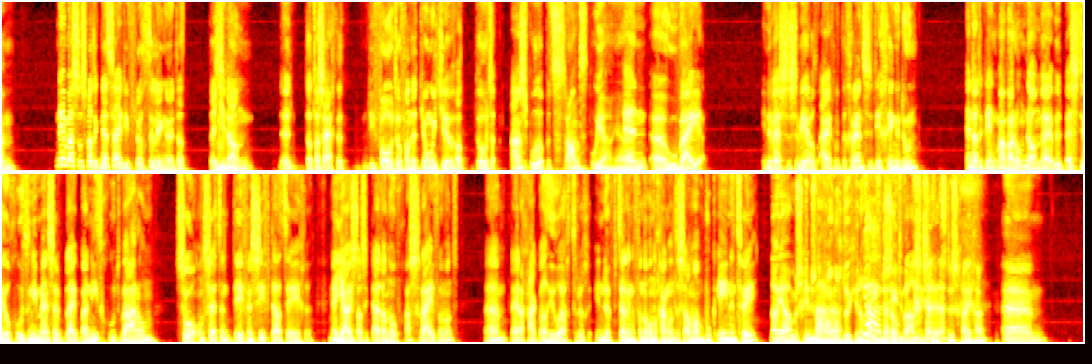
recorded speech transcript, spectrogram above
um, nee, maar zoals wat ik net zei, die vluchtelingen, dat, dat je mhm. dan, uh, dat was eigenlijk die foto van het jongetje wat dood aanspoelde op het strand. Oh, ja, ja. En uh, hoe wij in de westerse wereld eigenlijk de grenzen dicht gingen doen. En dat ik denk, maar waarom dan? Wij hebben het best heel goed en die mensen hebben het blijkbaar niet goed. Waarom? Mhm zo ontzettend defensief daartegen. Mm En mhm. juist als ik daar dan over ga schrijven, want um, nee, dan ga ik wel heel erg terug in de vertellingen van de ondergang, want het is allemaal boek 1 en 2. Nou ja, misschien is het wel handig dat je nog even de situatie schetst, dus ga je gaan. Um,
